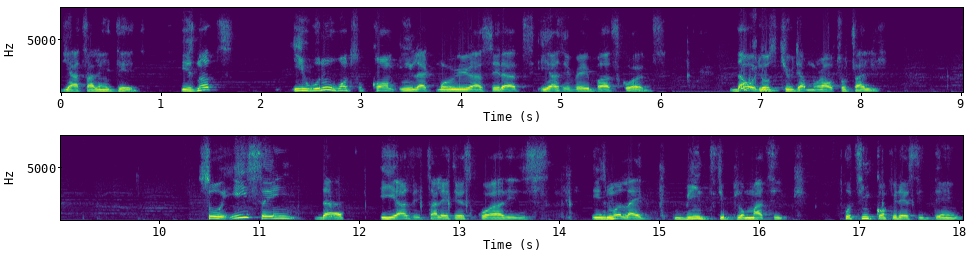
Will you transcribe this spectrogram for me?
they are talented. He's not. He wouldn't want to come in like Mourinho and say that he has a very bad squad that would just kill their morale totally. So he's saying that he has a talented squad is is more like being diplomatic, putting confidence in them,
